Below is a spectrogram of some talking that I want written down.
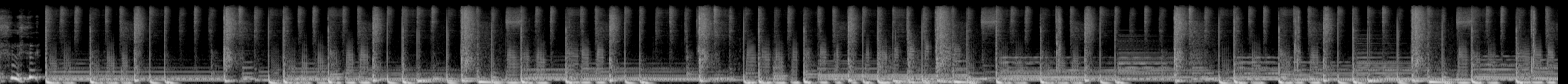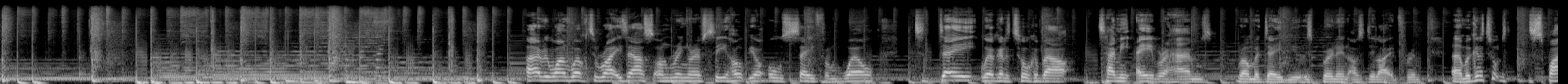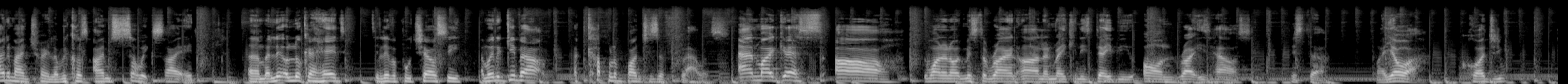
Hi everyone, welcome to Wrighty's House on Ringer FC. Hope you're all safe and well. Today we're going to talk about Tammy Abraham's Roma debut. It was brilliant. I was delighted for him. Um, we're going to talk the Spider-Man trailer because I'm so excited. Um, a little look ahead to Liverpool Chelsea. I'm going to give out a couple of bunches of flowers. And my guests are the one and only Mr. Ryan Hunn making his debut on Wrighty's House. Mr. Mayowa Quadri.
